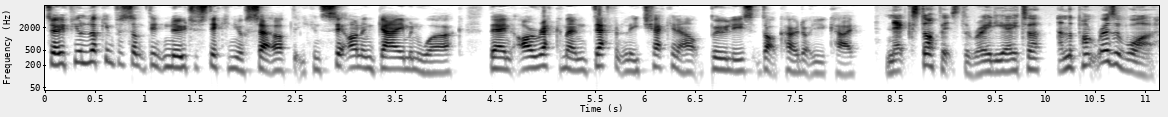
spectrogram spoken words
So if you're looking for something new to stick in your setup that you can sit on and game and work, then I recommend definitely checking out boulies.co.uk. Next up, it's the radiator and the pump reservoir.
